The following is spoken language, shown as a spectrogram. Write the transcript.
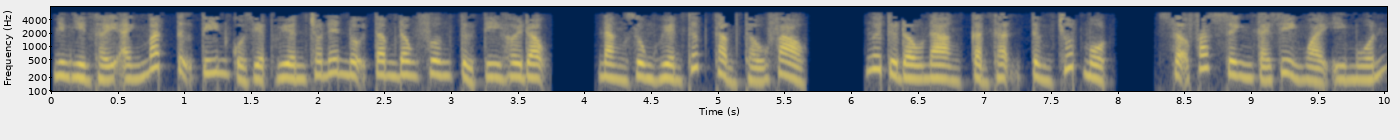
Nhưng nhìn thấy ánh mắt tự tin của Diệp Huyền cho nên nội tâm Đông Phương Tử Ti hơi động, nàng dùng huyền thức thẩm thấu vào. Ngươi từ đầu nàng cẩn thận từng chút một, sợ phát sinh cái gì ngoài ý muốn,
